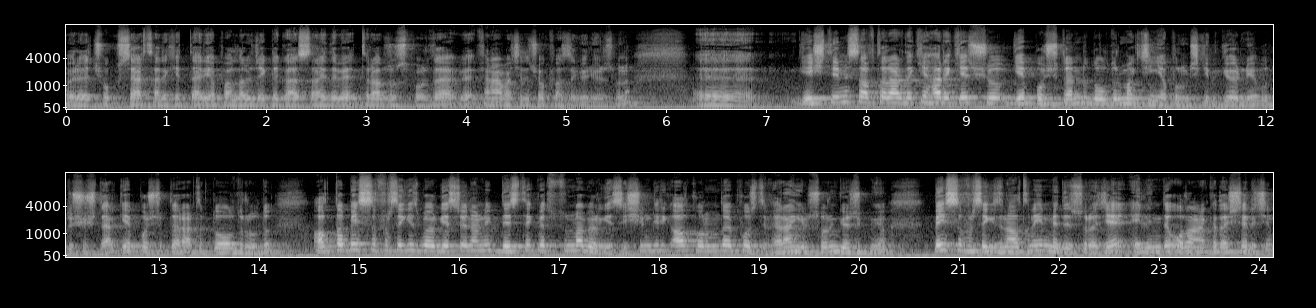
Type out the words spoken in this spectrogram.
Böyle çok sert hareketler yaparlar. Özellikle Galatasaray'da ve Trabzonspor'da ve Fenerbahçe'de çok fazla görüyoruz bunu. Ee, geçtiğimiz haftalardaki hareket şu gap boşluklarını doldurmak için yapılmış gibi görünüyor bu düşüşler. Gap boşlukları artık dolduruldu. Altta 5.08 bölgesi önemli bir destek ve tutunma bölgesi. Şimdilik al konumunda bir pozitif. Herhangi bir sorun gözükmüyor. 5.08'in altına inmediği sürece elinde olan arkadaşlar için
